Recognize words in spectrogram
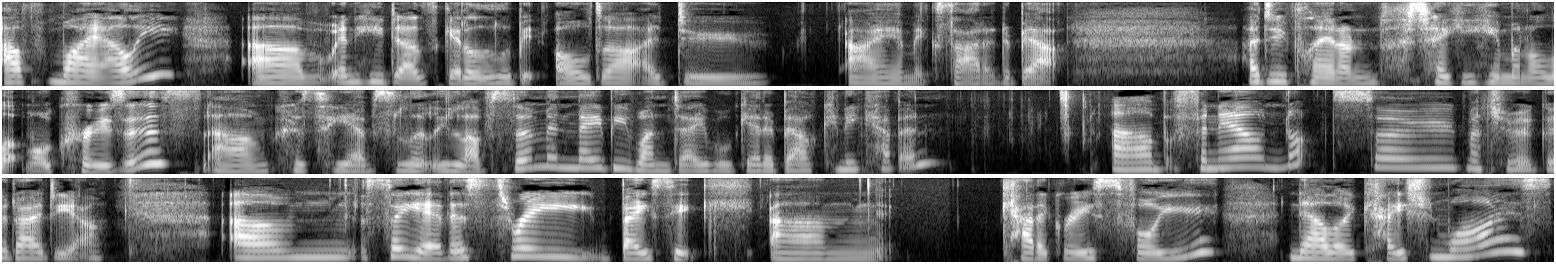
up my alley. Uh, when he does get a little bit older, I do, I am excited about. I do plan on taking him on a lot more cruises because um, he absolutely loves them, and maybe one day we'll get a balcony cabin. Uh, but for now, not so much of a good idea. Um, so, yeah, there's three basic um, categories for you. Now, location wise,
